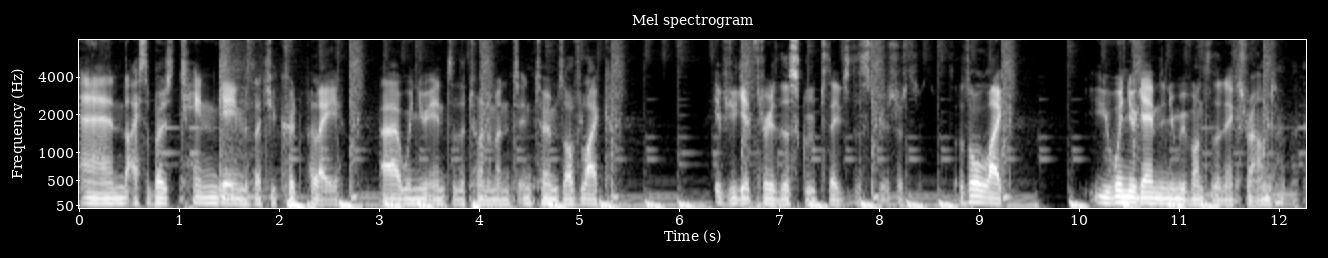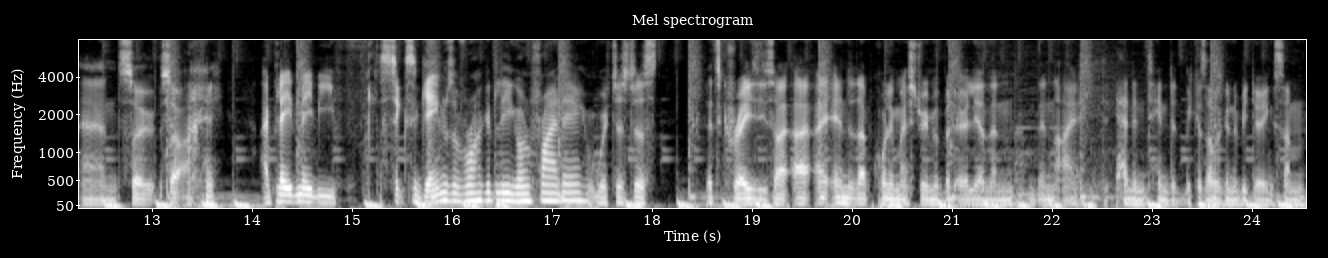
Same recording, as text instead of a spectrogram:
and I suppose 10 games that you could play uh, when you enter the tournament in terms of like if you get through this group stage, this it's all like you win your game, then you move on to the next round. And so, so I I played maybe six games of Rocket League on Friday, which is just it's crazy. So I, I ended up calling my stream a bit earlier than than I had intended because I was going to be doing some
